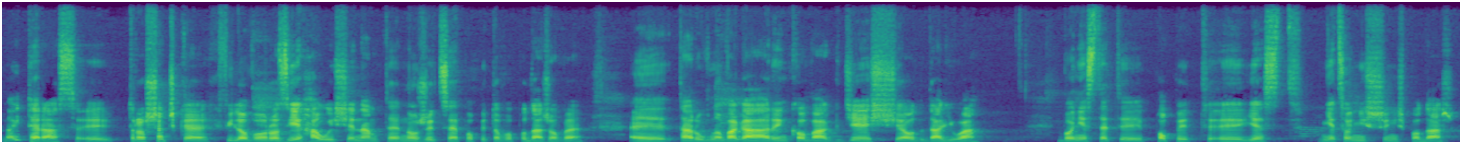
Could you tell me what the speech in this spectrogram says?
No i teraz y, troszeczkę chwilowo rozjechały się nam te nożyce popytowo-podażowe. E, Ta równowaga rynkowa gdzieś się oddaliła, bo niestety popyt jest nieco niższy niż podaż,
